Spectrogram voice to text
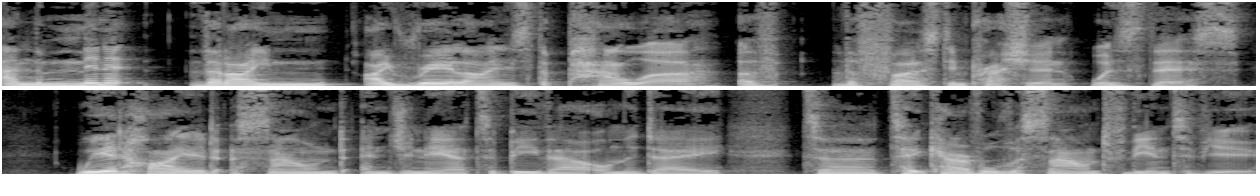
And the minute that I I realized the power of the first impression was this. We had hired a sound engineer to be there on the day to take care of all the sound for the interview.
